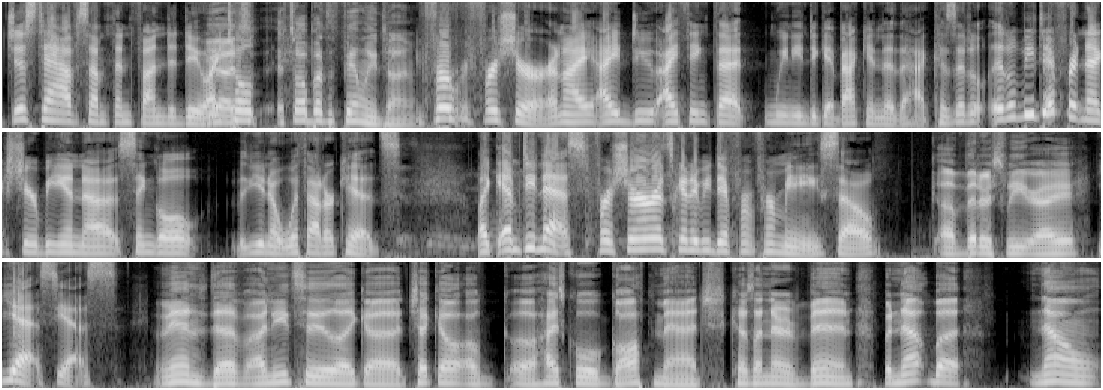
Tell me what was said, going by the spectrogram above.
just to have something fun to do. Yeah, I it's- told it's, all about the family time. for for sure, and I I do I think that we need to get back into that because it'll it'll be different next year being a single, you know, without our kids, like empty nest for sure. It's going to be different for me. So Uh, bittersweet, right? yes, yes. Man, Deb, I need to like uh check out a, a high school golf match because I never been. But now, but now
